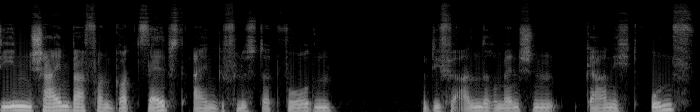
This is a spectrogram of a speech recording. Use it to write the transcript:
die ihnen scheinbar von Gott selbst eingeflüstert wurden und die für andere Menschen gar nicht, unf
